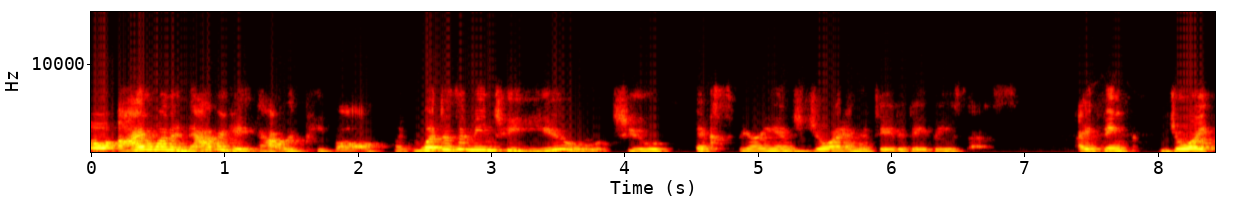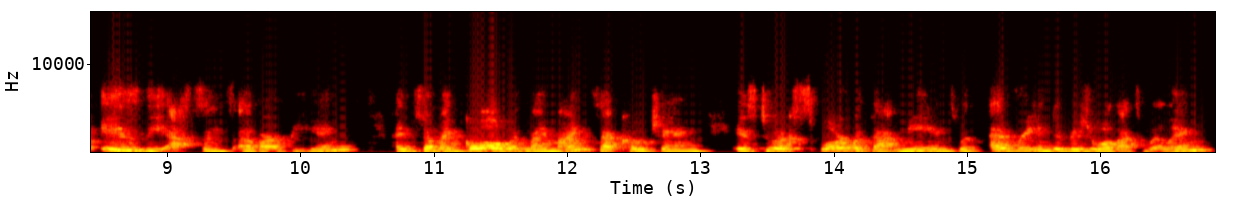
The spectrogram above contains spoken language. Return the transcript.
So I want to navigate that with people. Like, what does it mean to you to experience joy on a day to day basis? I think joy is the essence of our being. And so my goal with my mindset coaching is to explore what that means with every individual that's willing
